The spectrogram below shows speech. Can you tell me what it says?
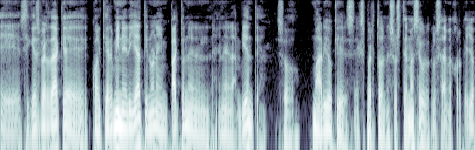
Eh, sí que es verdad que cualquier minería tiene un impacto en el, en el ambiente. Eso Mario, que es experto en esos temas, seguro que lo sabe mejor que yo.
